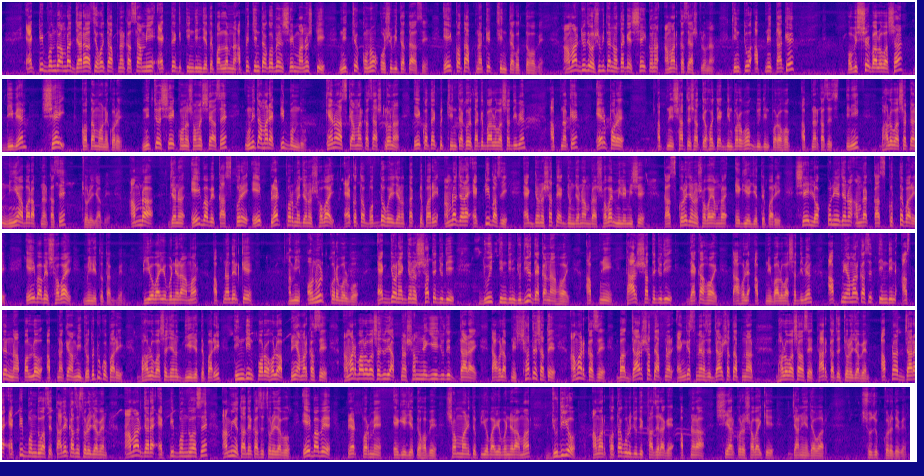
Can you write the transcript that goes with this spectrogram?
অ্যাক্টিভ বন্ধু আমরা যারা আছি, হয়তো আপনার কাছে আমি এক থেকে তিন দিন যেতে পারলাম না। আপনি চিন্তা করবেন, সেই মানুষটি নিশ্চয় কোনো অসুবিধাতে আছে। এই কথা আপনাকে চিন্তা করতে হবে। আমার যদি অসুবিধা না থাকে, সেই কোনো আমার কাছে আসলো না। কিন্তু আপনি তাকে অবশ্যই ভালোবাসা দিবেন, সেই কথা মনে করে। নিশ্চয় সে কোনো সমস্যা আছে, উনি তো আমার অ্যাক্টিভ বন্ধু। কেন আজকে আমার কাছে আসলো না? এই কথা একটু চিন্তা করে তাকে ভালোবাসা দিবেন। আপনাকে এরপরে আপনি সাথে সাথে হয়তো একদিন পরে হোক, দুই দিন পরে হোক, আপনার কাছে তিনি ভালোবাসাটা নিয়ে আবার আপনার কাছে চলে যাবে। আমরা যেন এইভাবে কাজ করে এই প্ল্যাটফর্মে যেন সবাই একতাবদ্ধ হয়ে যেন থাকতে পারি। আমরা যারা অ্যাক্টিভ আছি, একজনের সাথে একজন যেন আমরা সবাই মিলেমিশে কাজ করে যেন সবাই আমরা এগিয়ে যেতে পারি। সেই লক্ষ্য নিয়ে যেন আমরা কাজ করতে পারি, এইভাবে সবাই মিলিত থাকবেন। প্রিয় ভাই বোনেরা আমার, আপনাদেরকে আমি অনুরোধ করে বলব, একজন একজনের সাথে যদি দুই, তিন দিন যদিও দেখা না হয়, আপনি তার সাথে যদি দেখা হয় তাহলে আপনি ভালোবাসা দিবেন। আপনি আমার কাছে তিন দিন আসতে না পারলেও আপনাকে আমি যতটুকু পারি ভালোবাসা যেন দিয়ে যেতে পারি। তিন দিন পরে হলো আপনি আমার কাছে, আমার ভালোবাসা যদি আপনার সামনে গিয়ে যদি দাঁড়ায়, তাহলে আপনি সাথে সাথে আমার কাছে বা যার সাথে আপনার এঙ্গেজমেন্ট আছে, যার সাথে আপনার ভালোবাসা আছে, তার কাছে চলে যাবেন। আপনার যারা অ্যাক্টিভ বন্ধু আছে, তাদের কাছে চলে যাবেন। আমার যারা অ্যাক্টিভ বন্ধু আছে, আমিও তাদের কাছে চলে যাব। এইভাবে প্ল্যাটফর্মে এগিয়ে যেতে হবে। সম্মানিত প্রিয় ভাই বোনেরা আমার, যদিও আমার কথাগুলো যদি কাজে লাগে, আপনারা শেয়ার করে সবাইকে জানিয়ে দেওয়ার সুযোগ করে দেবেন।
